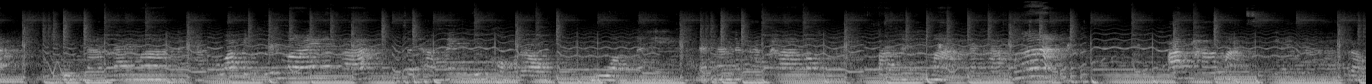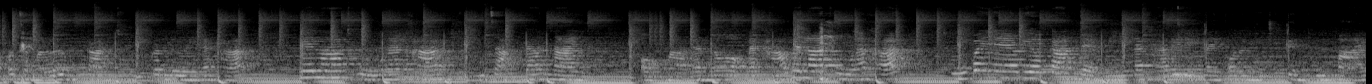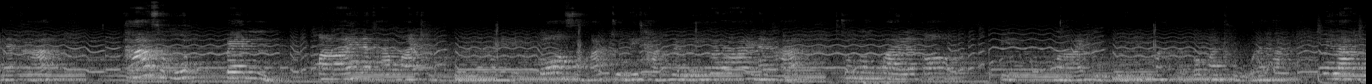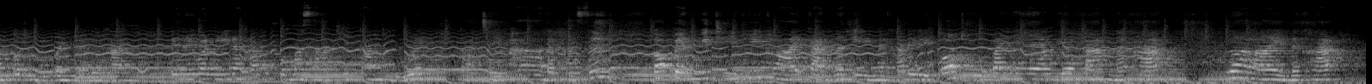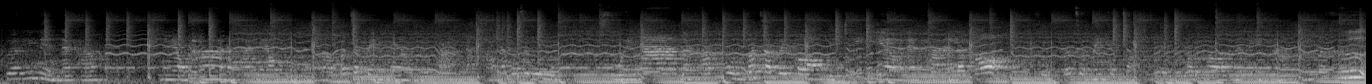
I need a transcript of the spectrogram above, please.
ในถังแบบนี้ก็ได้นะคะจุ่มลงไปแล้วก็ปิดไม้ถูพื้นให้มาแล้วก็มาถูนะคะ เวลาถูก็ถูไปในเดียวกันแต่ในวันนี้นะคะคุณมาสาธิตการถูด้วยการใช้ผ้านะคะ ซึ่งก็เป็นวิธีที่คล้ายกันนั่นเองนะคะเด็กๆก็ถูไปในแนวเดียวกันนะคะ เพื่ออะไรนะคะ เพื่อที่หนึ่งนะคะแนวผ้านะคะ แนวถูของเราก็จะเป็นแนวเดียวกันนะคะ แล้วก็จะดู ก็จะไม่กระจับเลยรอบๆนั่นเองค่ะก็คือ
